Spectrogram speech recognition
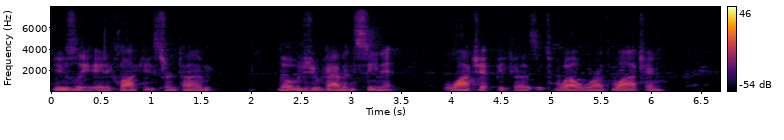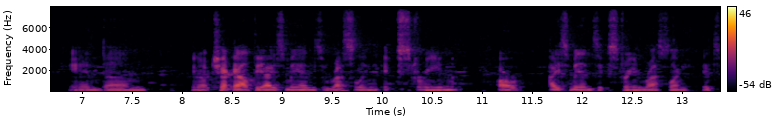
usually 8 o'clock Eastern Time. Those you haven't seen it, watch it because it's well worth watching. And, um, you know, check out the Iceman's Wrestling Extreme, or Iceman's Extreme Wrestling. It's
